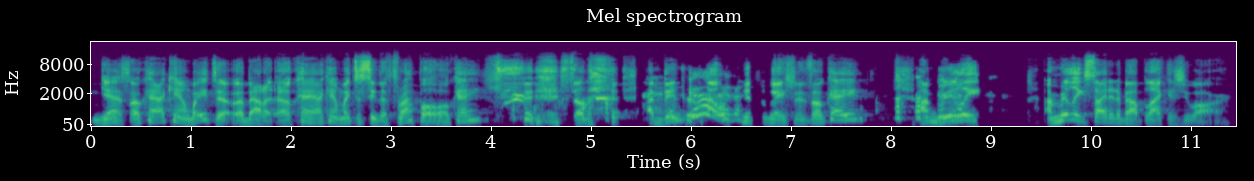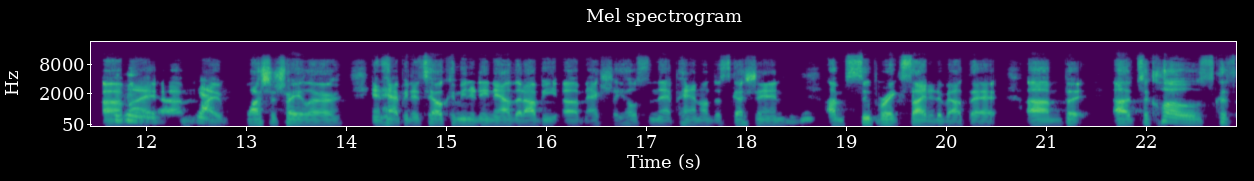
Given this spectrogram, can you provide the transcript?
Yes. Okay. I can't wait to about it. Okay. I can't wait to see the thruple. Okay. so I've been through those situations. Okay. I'm really, I'm really excited about Black as You Are. Um, mm-hmm. I um, yeah. I watched the trailer and happy to tell community now that I'll be um, actually hosting that panel discussion. Mm-hmm. I'm super excited about that. Um, but uh, to close, because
